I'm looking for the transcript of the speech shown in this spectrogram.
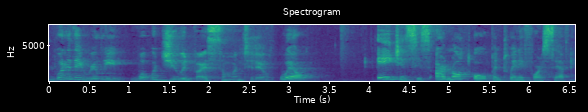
What do they really? What would you advise someone to do? Well, agencies are not open 24 7,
